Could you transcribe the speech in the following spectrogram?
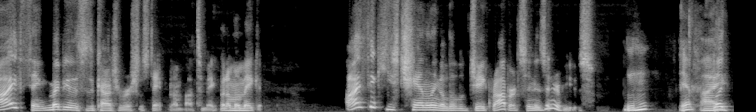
I think maybe this is a controversial statement I'm about to make, but I'm gonna make it. I think he's channeling a little Jake Roberts in his interviews. Mm-hmm. Yep. I like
